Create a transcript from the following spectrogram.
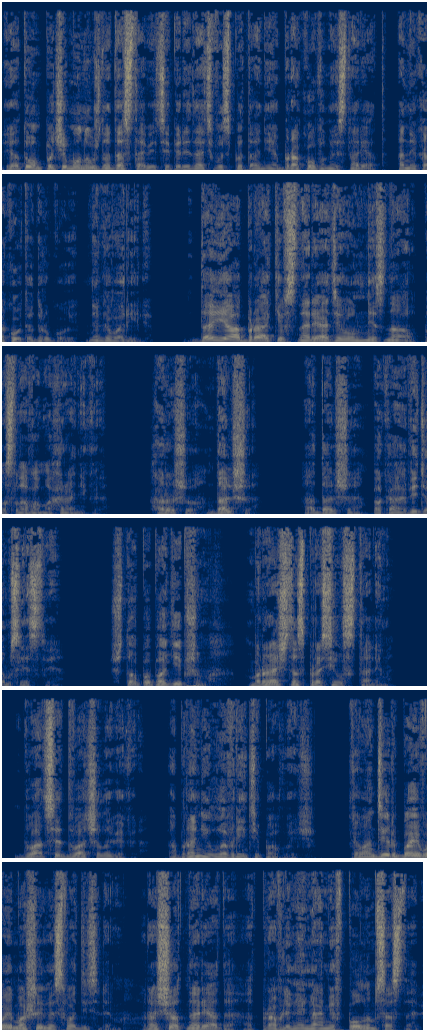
и о том, почему нужно доставить и передать в испытание бракованный снаряд, а не какой-то другой, не говорили. Да и о браке в снаряде он не знал, по словам охранника. Хорошо, дальше. А дальше пока ведем следствие. «Что по погибшим?» – мрачно спросил Сталин. «Двадцать два человека», – обронил Лаврентий Павлович. «Командир боевой машины с водителем. Расчет наряда, отправленный нами в полном составе.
